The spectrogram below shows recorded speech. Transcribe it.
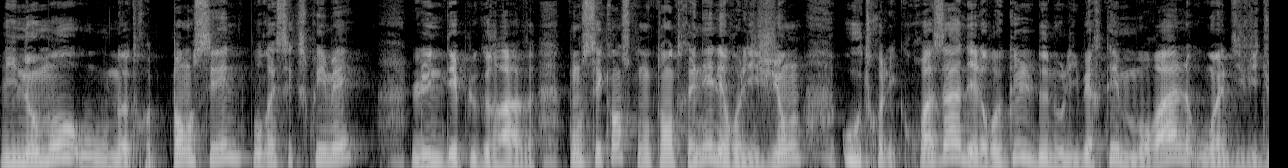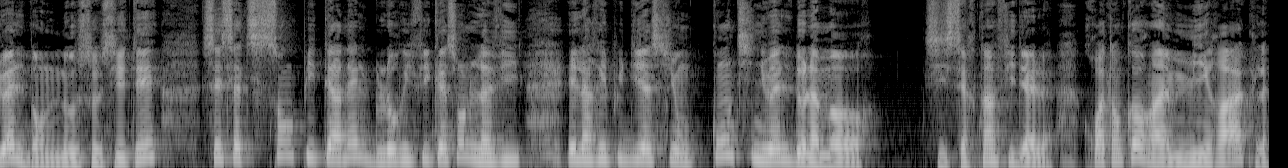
ni nos mots ou notre pensée ne pourraient s'exprimer L'une des plus graves conséquences qu'ont entraîné les religions, outre les croisades et le recul de nos libertés morales ou individuelles dans nos sociétés, c'est cette sempiternelle glorification de la vie et la répudiation continuelle de la mort. Si certains fidèles croient encore à un miracle,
